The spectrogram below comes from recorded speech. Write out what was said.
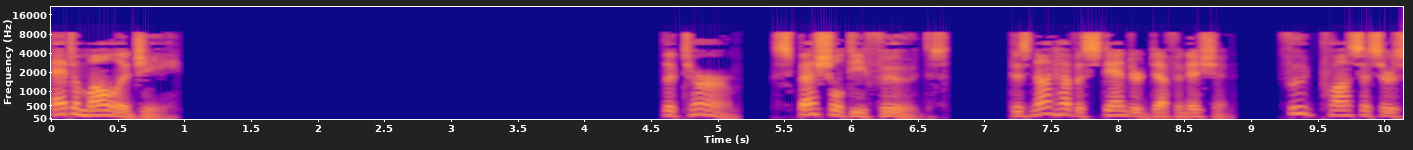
Etymology The term, specialty foods, does not have a standard definition. Food processors,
